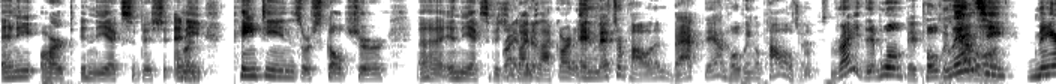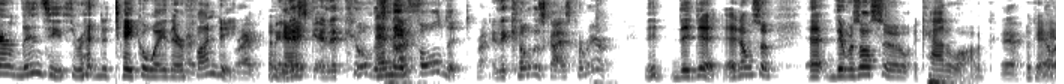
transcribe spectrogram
any art in the exhibition, any Right. paintings or sculpture uh, in the exhibition Right, by and- black artists. And Metropolitan backed down, Hoving apologized. right. Well, They pulled the Lindsay, Mayor Lindsay threatened to take away their Right, funding. Right. Okay. And, this, and it killed this and guy. they folded. right. And it killed this guy's career. They, they did, and also uh, there was also a catalog. Yeah. Okay, No,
